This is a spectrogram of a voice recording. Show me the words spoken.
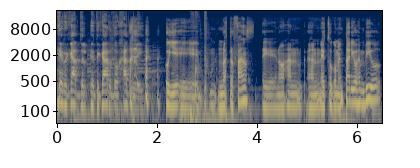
Edgardo, Edgardo Hatley. Oye, eh, nuestros fans eh, nos han, han hecho comentarios en vivo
